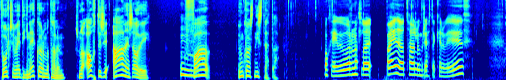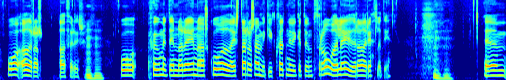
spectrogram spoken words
fólk sem veit ekki neitt hvað við erum að tala um svona átti sér aðeins á því mm. hvað, um hvað snýst þetta? Ok, við vorum náttúrulega bæðið að tala um réttakerfið og aðrar aðferðir mm -hmm. og hugmyndin að reyna að skoða það í starra sammyggi hvernig við getum þróað leiðir aða réttlæti mm -hmm. um,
